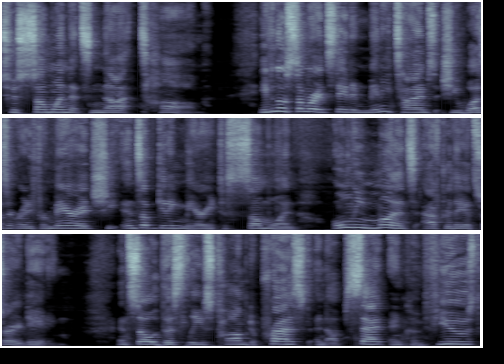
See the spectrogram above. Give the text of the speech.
to someone that's not Tom. Even though Summer had stated many times that she wasn't ready for marriage, she ends up getting married to someone only months after they had started dating. And so this leaves Tom depressed and upset and confused.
